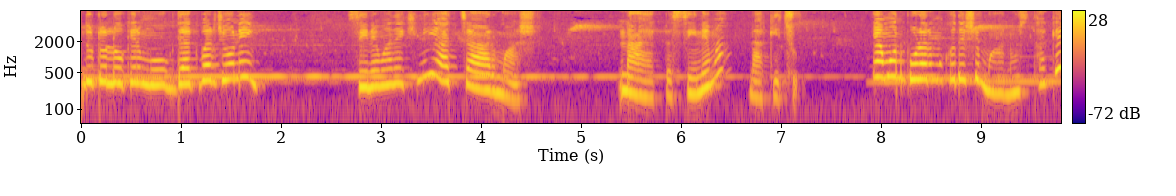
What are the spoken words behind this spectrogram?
দুটো লোকের মুখ দেখবার জো নেই সিনেমা দেখিনি আর চার মাস। না একটা সিনেমা, না কিছু। এমন পোড়ার মুখদেশে মানুষ থাকে।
